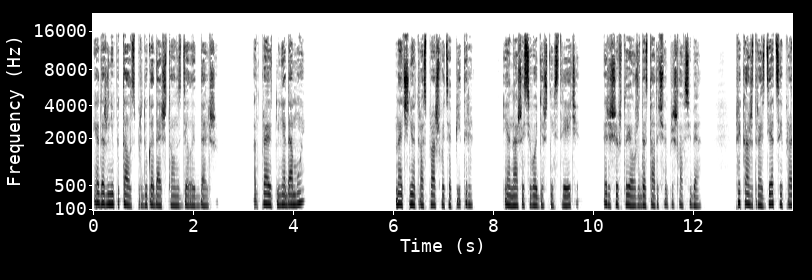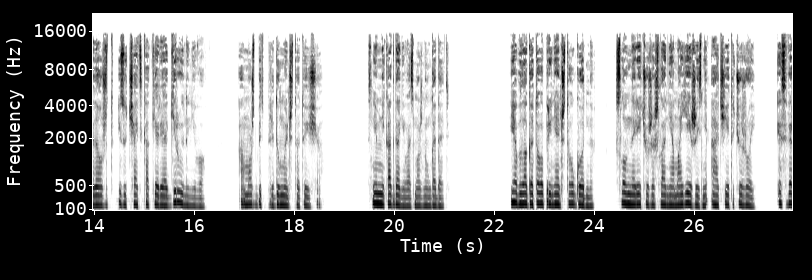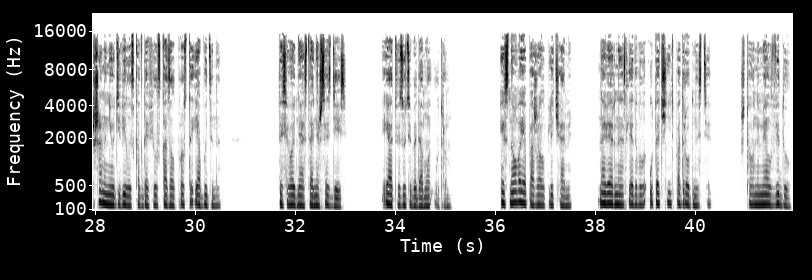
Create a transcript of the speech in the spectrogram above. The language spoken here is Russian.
Я даже не пыталась предугадать, что он сделает дальше. Отправит меня домой? Начнет расспрашивать о Питере и о нашей сегодняшней встрече, решив, что я уже достаточно пришла в себя. Прикажет раздеться и продолжит изучать, как я реагирую на него. А может быть, придумает что-то еще. С ним никогда невозможно угадать. Я была готова принять что угодно, словно речь уже шла не о моей жизни, а о чьей-то чужой, и совершенно не удивилась, когда Фил сказал просто и обыденно. «Ты сегодня останешься здесь. Я отвезу тебя домой утром». И снова я пожала плечами. Наверное, следовало уточнить подробности, что он имел в виду.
